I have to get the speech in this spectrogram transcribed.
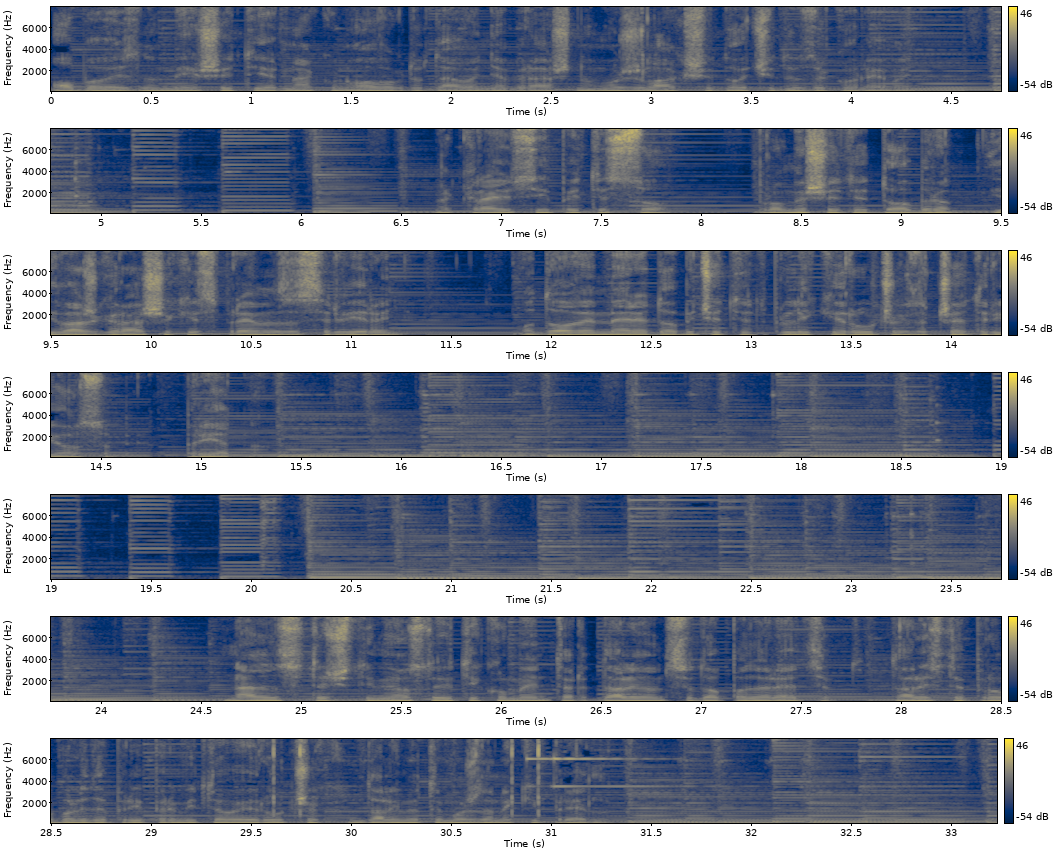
Obavezno mešajte jer nakon ovog dodavanja brašna može lakše doći do zagorevanja. Na kraju sipajte so, promešajte dobro i vaš grašak je spreman za serviranje. Od ove mere dobit ćete otprilike ručak za 4 osobe. Prijatno! Nadam se da ćete mi ostaviti komentar da li vam se dopada recept, da li ste probali da pripremite ovaj ručak, da li imate možda neki predlog.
